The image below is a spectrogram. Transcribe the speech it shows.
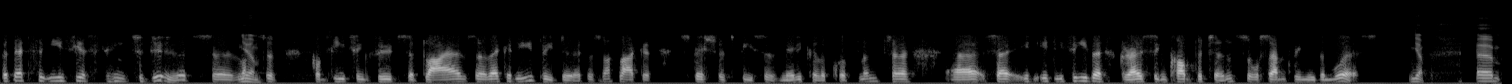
But that's the easiest thing to do. It's uh, lots yeah. of competing food suppliers, so they could easily do it. It's not like a specialist piece of medical equipment. Uh, uh, so it, it, it's either gross incompetence or something even worse. Yeah. Um,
